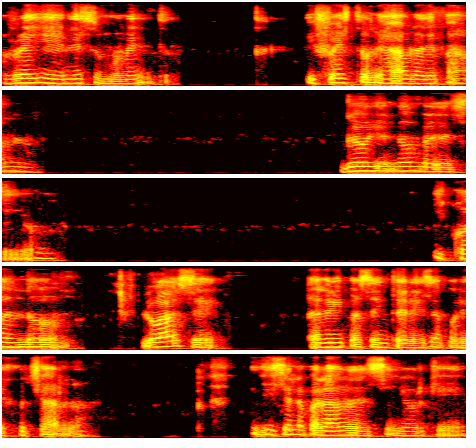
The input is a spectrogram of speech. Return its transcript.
reyes en esos momentos. Y Festo les habla de Pablo. Gloria al nombre del Señor. Y cuando lo hace, Agripa se interesa por escucharlo. Y dice la palabra del Señor que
